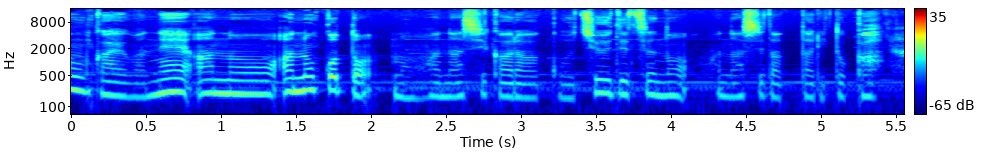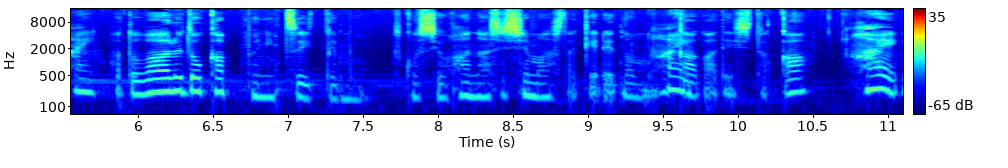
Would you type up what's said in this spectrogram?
今回はねあのあのことの話からこう中絶の話だったりとかはい、あとワールドカップについても少しお話ししましたけれども、はい。い、かがでしたか？はい、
